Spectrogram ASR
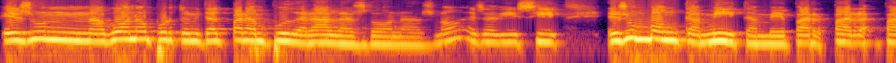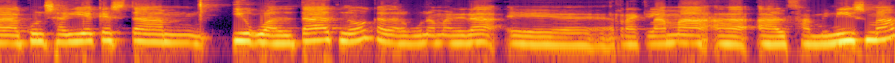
és una bona oportunitat per empoderar les dones, no? És a dir, si és un bon camí també per, per, per aconseguir aquesta mm, igualtat no? que d'alguna manera eh, reclama el feminisme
